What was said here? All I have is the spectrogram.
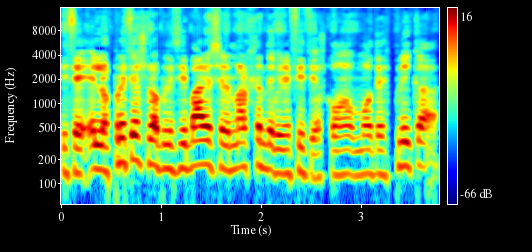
Dice, en los precios lo principal es el margen de beneficios, como te explica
